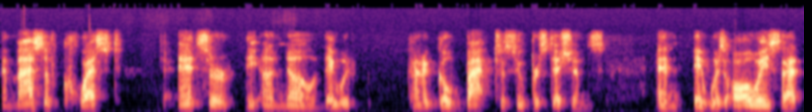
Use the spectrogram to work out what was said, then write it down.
a massive quest to answer the unknown, they would kind of go back to superstitions, and it was always that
